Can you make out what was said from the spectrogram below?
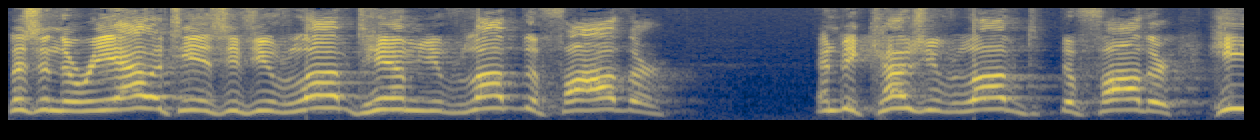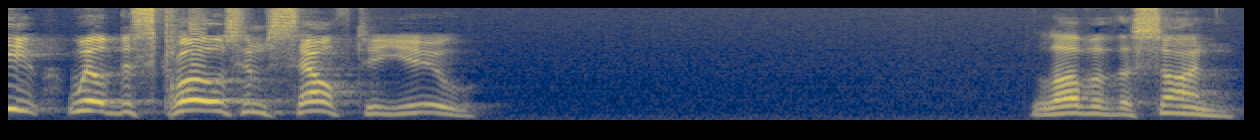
Listen, the reality is if you've loved him, you've loved the Father. And because you've loved the Father, He will disclose Himself to you. Love of the Son,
